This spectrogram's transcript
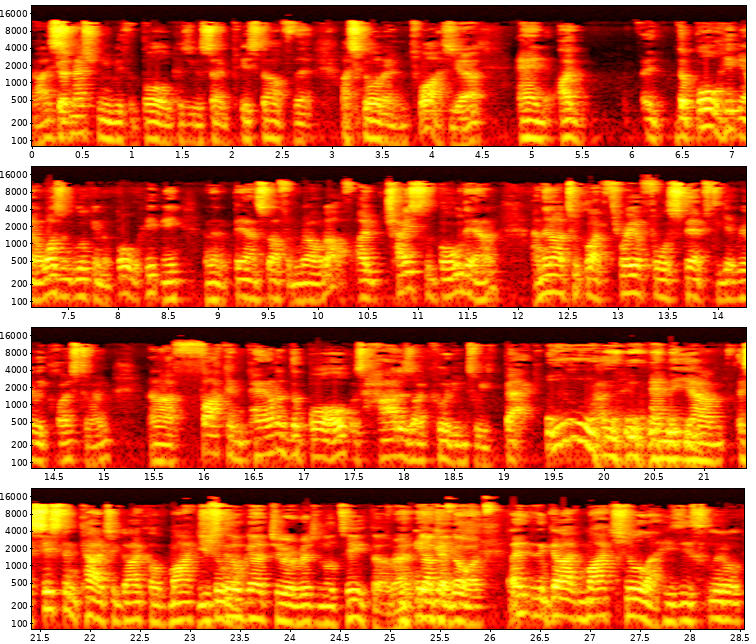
Right? Good. smashed me with the ball because he was so pissed off that I scored on him twice. Yeah. And I, the ball hit me. I wasn't looking. The ball hit me, and then it bounced off and rolled off. I chased the ball down, and then I took like three or four steps to get really close to him, and I fucking pounded the ball as hard as I could into his back. Ooh. And the um, assistant coach, a guy called Mike You still got your original teeth, though, right? Yeah. Okay, go on. Uh, the guy Mike Schuler, he's this little,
